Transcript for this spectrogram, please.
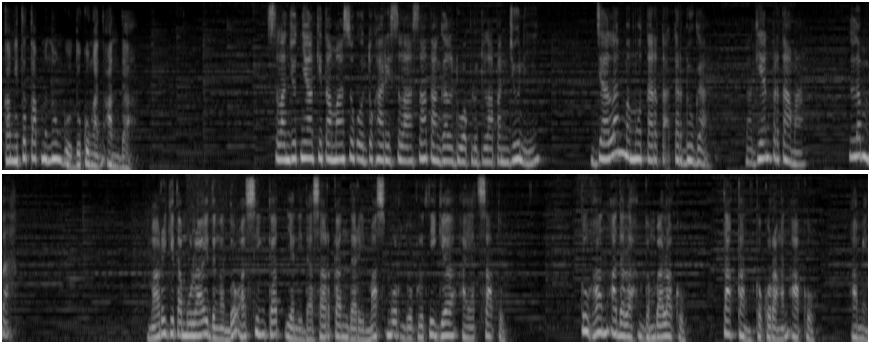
kami tetap menunggu dukungan Anda. Selanjutnya kita masuk untuk hari Selasa tanggal 28 Juni. Jalan memutar tak terduga. Bagian pertama, lembah. Mari kita mulai dengan doa singkat yang didasarkan dari Mazmur 23 ayat 1. Tuhan adalah gembalaku, takkan kekurangan aku. Amin.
